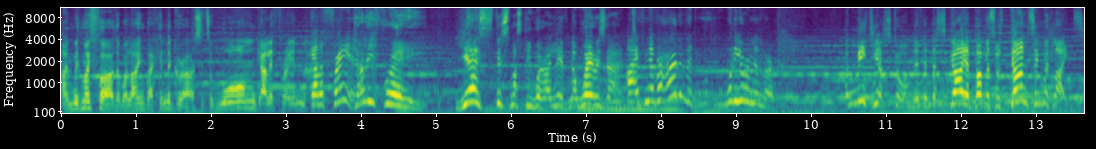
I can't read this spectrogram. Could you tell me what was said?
I'm with my father. We're lying back in the grass. It's a warm Gallifreyan night. Gallifreyan? Gallifrey! Yes, this must be where I live. Now, where is that? I've never heard of it. What do you remember? A meteor storm. The, the, the sky above us was dancing with lights.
